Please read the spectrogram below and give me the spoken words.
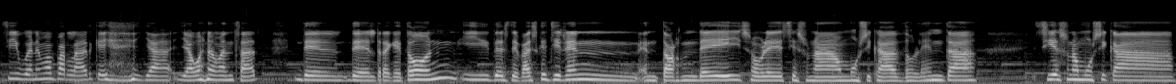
Sí, ho anem a parlar, que ja, ja ho han avançat, del, del reggaeton i dels debats que giren entorn d'ell sobre si és una música dolenta, si és una música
